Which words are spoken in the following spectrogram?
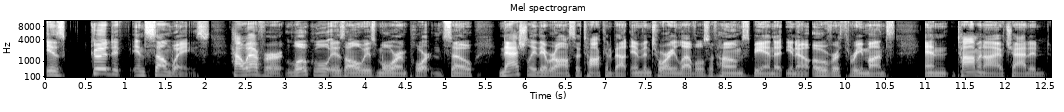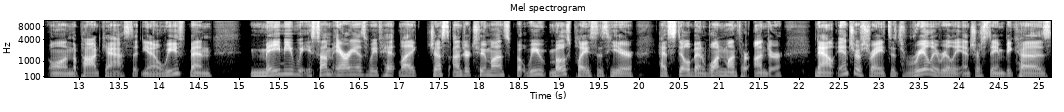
is good in some ways. However, local is always more important. So nationally, they were also talking about inventory levels of homes being at, you know, over three months. And Tom and I have chatted on the podcast that, you know, we've been maybe we, some areas we've hit like just under two months but we most places here have still been one month or under now interest rates it's really really interesting because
